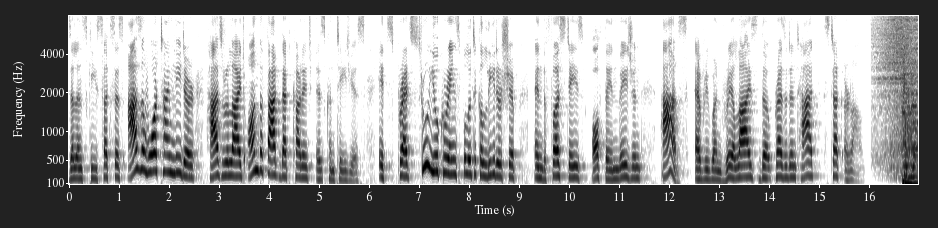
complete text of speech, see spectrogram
Zelensky's success as a wartime leader has relied on the fact that courage is contagious. It spreads through Ukraine's political leadership in the first days of the invasion as everyone realized the president had stuck around.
